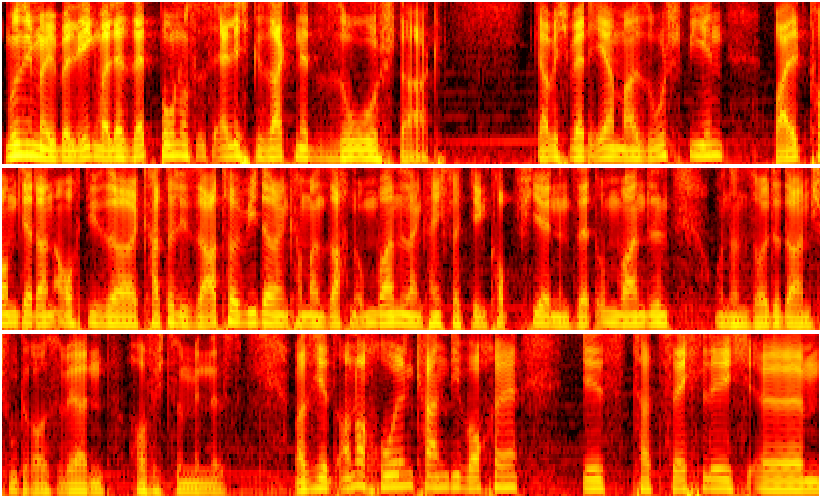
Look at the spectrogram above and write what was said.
Muss ich mal überlegen, weil der Set-Bonus ist ehrlich gesagt nicht so stark. Ich glaube, ich werde eher mal so spielen. Bald kommt ja dann auch dieser Katalysator wieder, dann kann man Sachen umwandeln, dann kann ich vielleicht den Kopf hier in den Set umwandeln und dann sollte da ein Schuh draus werden, hoffe ich zumindest. Was ich jetzt auch noch holen kann die Woche, ist tatsächlich ähm,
